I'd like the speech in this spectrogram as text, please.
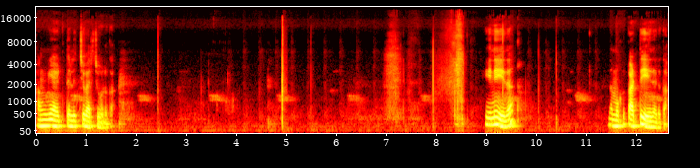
ഭംഗിയായിട്ട് തെളിച്ച് വരച്ചു കൊടുക്കുക. ഇനി ഇത് നമുക്ക് കട്ട് ചെയ്തെടുക്കാം.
